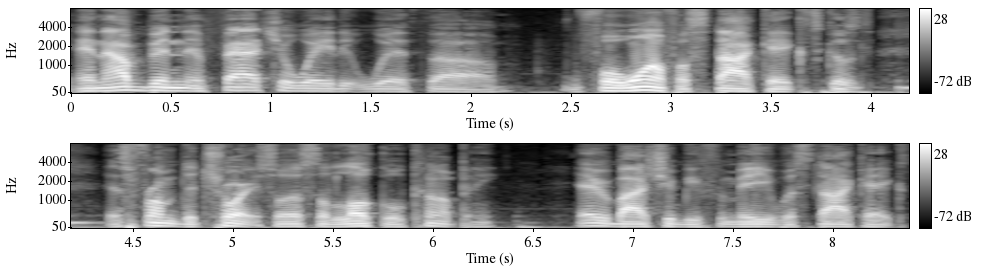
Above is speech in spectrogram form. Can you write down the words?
and I've been infatuated with, uh, for one, for StockX because it's from Detroit, so it's a local company. Everybody should be familiar with StockX.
